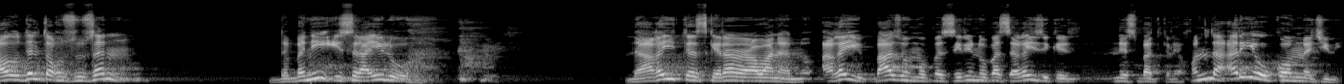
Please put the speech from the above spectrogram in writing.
او دلته خصوصا د بنی اسرائیلو دا غي تذکرہ روانه نو هغه بعضو مفسرینو بس هغه ذکر نسبت کړي خو دا ار یو قوم نه چی وي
